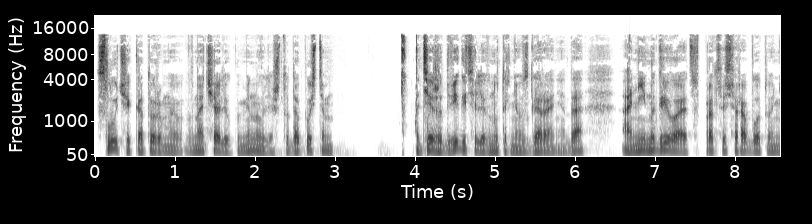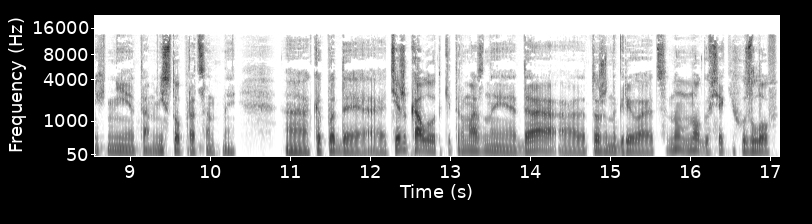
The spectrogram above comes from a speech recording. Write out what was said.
случай, который мы вначале упомянули, что, допустим, те же двигатели внутреннего сгорания, да, они нагреваются в процессе работы, у них не, там, не стопроцентный э, КПД. Те же колодки тормозные, да, э, тоже нагреваются. Ну, много всяких узлов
